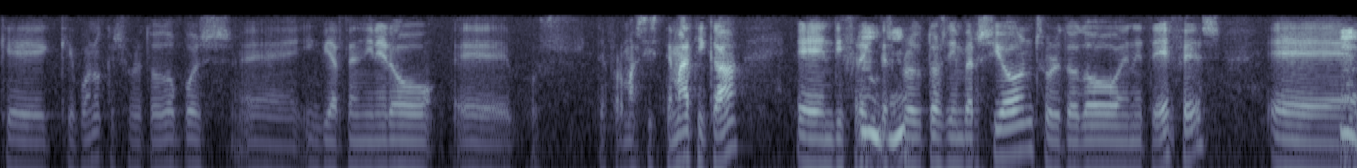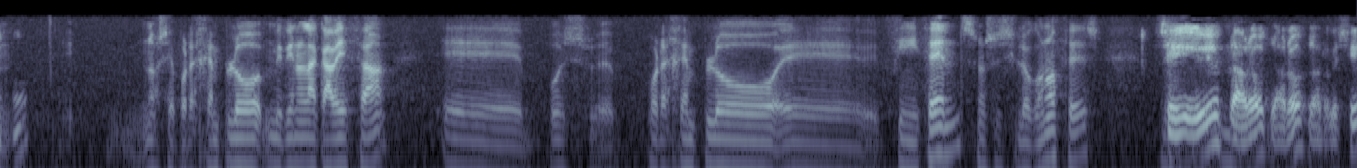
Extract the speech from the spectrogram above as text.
que, que, bueno, que sobre todo pues eh, invierten dinero eh, pues de forma sistemática en diferentes uh -huh. productos de inversión, sobre todo en ETFs. Eh, uh -huh. No sé, por ejemplo, me viene a la cabeza, eh, pues, eh, por ejemplo, eh, Finicens, no sé si lo conoces. Sí, claro, claro, claro que sí.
